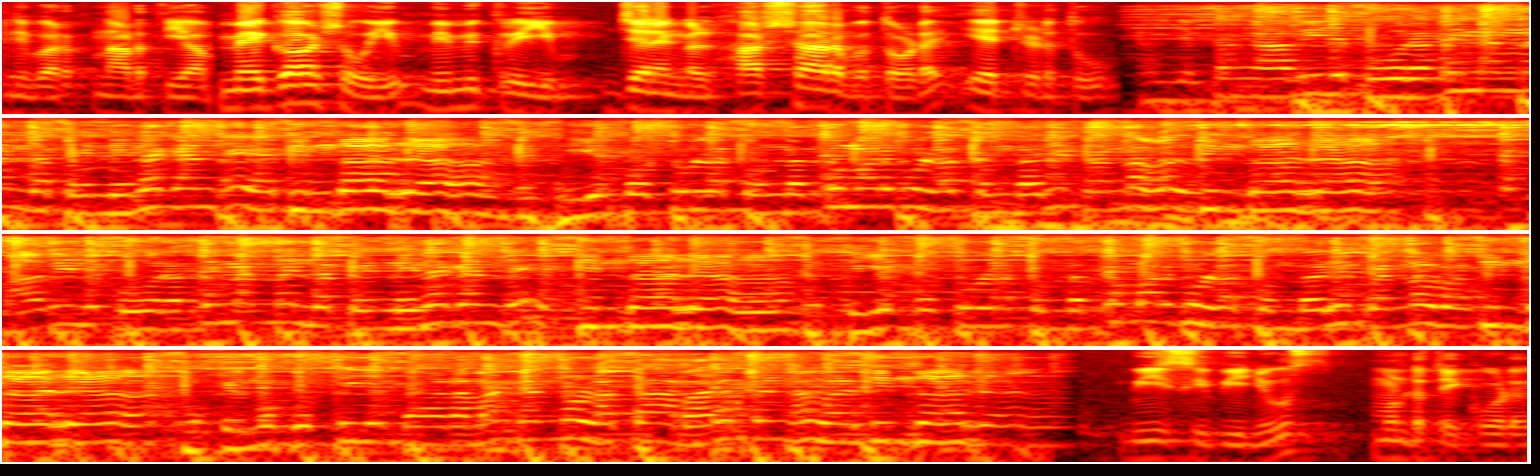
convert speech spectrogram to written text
എന്നിവർ നടത്തിയ മെഗാ ഷോയും മിമിക്രിയും ജനങ്ങൾ ഹർഷാരവത്തോടെ ഏറ്റെടുത്തു. പെണ്ണിനെ കണ്ടേ മാവിലെ പൂരത്തിനല്ല പെണ്ണിനെ കണ്ടേ. തിന്താര നെറ്റിയിൽ പൊട്ടുള്ള തുണ്ടത്തുമാർക്കുള്ള സുന്ദരി പെണ്ണവ. ചിന്താര. മുക്കിൽ മുക്കുത്തിയും താരമ കണ്ണുള്ള താമര പെണ്ണവ. ചിന്താര. B C B news Mundathekode.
